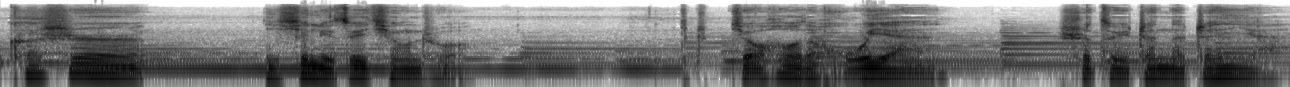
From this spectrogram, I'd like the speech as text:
可是你心里最清楚，酒后的胡言是最真的真言。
